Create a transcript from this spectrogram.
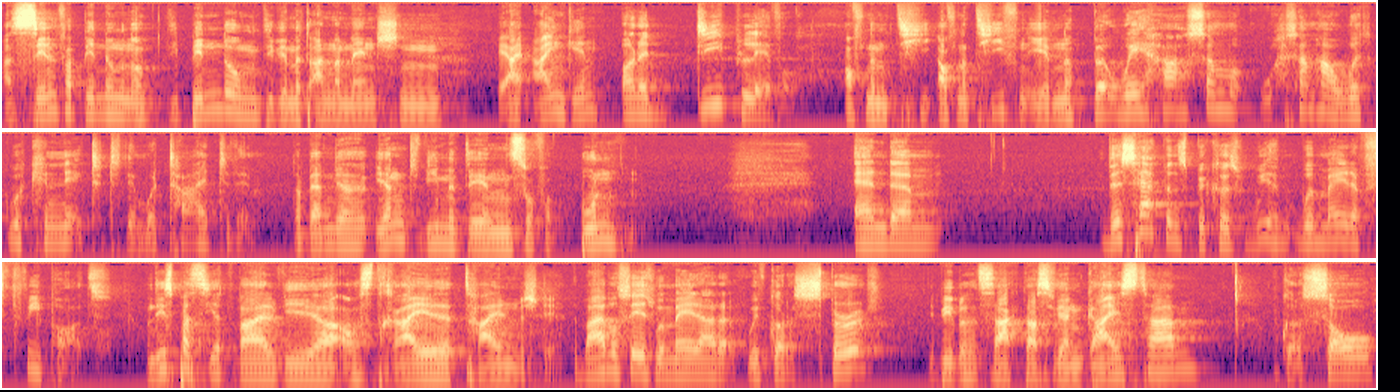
Also Seelenverbindungen und die Bindungen, die wir mit anderen Menschen e- eingehen, on a deep level, auf, einem, auf einer tiefen Ebene, but we how some, somehow we're, we're connected to them, we're tied to them. da werden wir irgendwie mit denen so verbunden. And um, this happens because we're, we're made of three parts. Und dies passiert, weil wir aus drei Teilen bestehen. The Bible says we're made out of, we've got a spirit, Die Bibel sagt, dass wir einen Geist haben, we've got a soul,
